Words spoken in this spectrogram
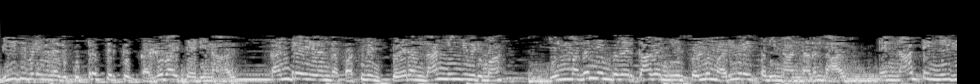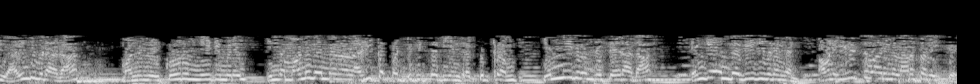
வீதிவிடங்களது குற்றத்திற்கு கழுவாய் தேடினால் கன்றை இழந்த பசுவின் பேரம்தான் நீங்கிவிடுமா? என் மகன் என்பதற்காக நீர் சொல்லும் அறிவுரைப்படி நான் நடந்தால் என் நாட்டின் நீதி அழிந்து விடாதா? மனுவில் கூறும் நீதிமுறை இந்த மனுவென்னால் அழிக்கப்பட்டு விட்டது என்ற குற்றம் என் மீது வந்து சேராதா? எங்கே அந்த வீதி விடங்கன் அவனை இழுத்து வாருங்கள் அரசவைக்கு.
